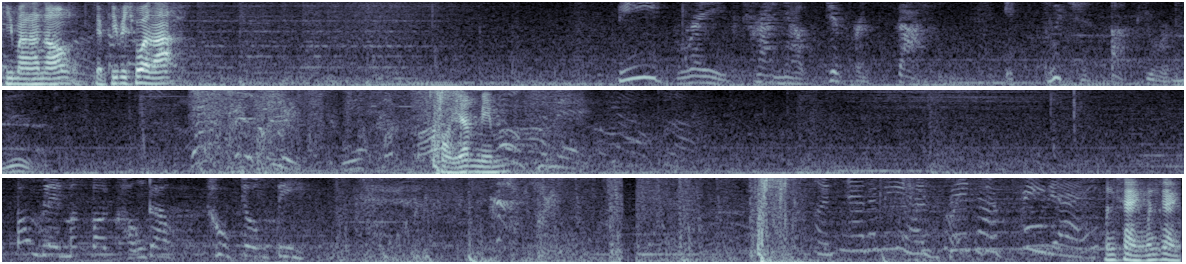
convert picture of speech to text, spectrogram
พี่มาแล้วน้อง เดี๋ยวพี่ไปช่วยละ Be brave trying out different styles. It switches up your mood. ขออนุญาตเมม ultimate. ป้อมเลนมังกรของเราถูกโจมตี An enemy has been defeated. มันแข็งมันแข็ง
